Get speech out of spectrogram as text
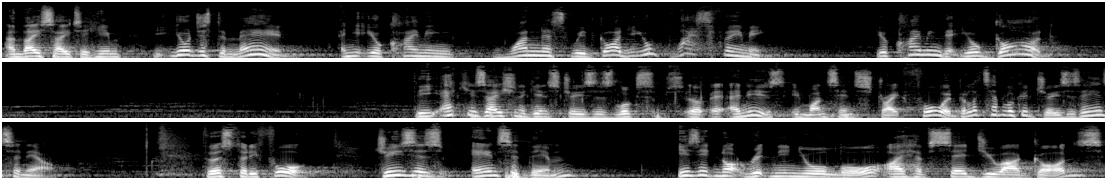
And they say to him, You're just a man, and yet you're claiming oneness with God. You're blaspheming. You're claiming that you're God. The accusation against Jesus looks uh, and is, in one sense, straightforward. But let's have a look at Jesus' answer now. Verse 34 Jesus answered them, Is it not written in your law, I have said you are gods?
